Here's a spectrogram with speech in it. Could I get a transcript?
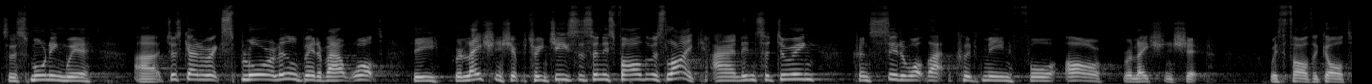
So this morning we're uh, just going to explore a little bit about what the relationship between Jesus and his Father was like, and in so doing, consider what that could mean for our relationship with Father God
